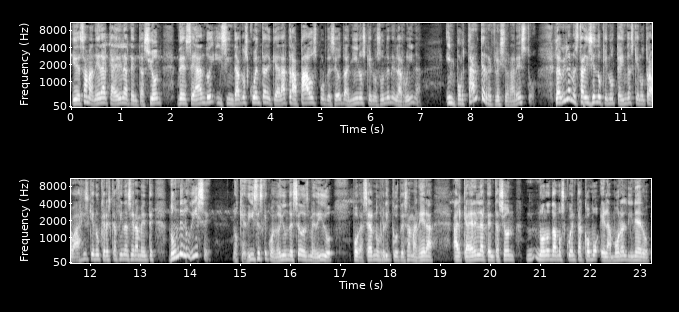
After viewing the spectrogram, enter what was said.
y de esa manera caer en la tentación deseando y sin darnos cuenta de quedar atrapados por deseos dañinos que nos hunden en la ruina. Importante reflexionar esto. La Biblia no está diciendo que no tengas, que no trabajes, que no crezcas financieramente. ¿Dónde lo dice? Lo que dice es que cuando hay un deseo desmedido por hacernos ricos de esa manera, al caer en la tentación, no nos damos cuenta cómo el amor al dinero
